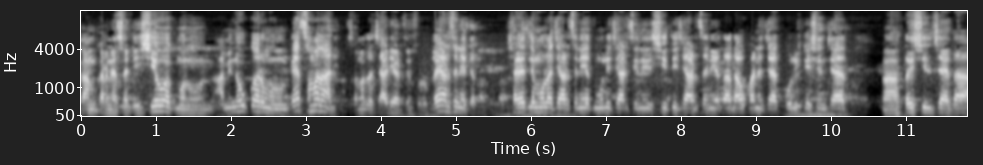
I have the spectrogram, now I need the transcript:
काम करण्यासाठी. सेवक म्हणून आम्ही नोकर म्हणून त्यात समाधान आहे. समाजाच्या अडीअडचणी सोडून लय अडचणी येतात. शाळेतल्या मुलाच्या अडचणी येत मुलीच्या अडचणी शेतीच्या अडचणी येतात दवाखान्याच्या आहेत पोलीस स्टेशनच्या आहेत तहसीलच्या येतात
